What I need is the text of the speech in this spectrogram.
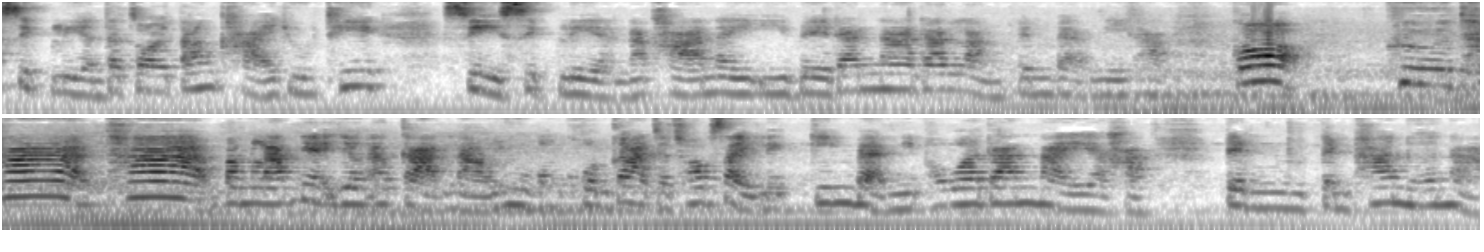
50 เหรียญแต่จอยตั้งขายอยู่ที่ 40 เหรียญนะคะ ใน eBay ด้านหน้าด้านหลังเป็นแบบนี้ค่ะ ก็คือถ้าถ้าบางรัฐเนี่ยยังอากาศหนาวอยู่บางคนก็อาจจะชอบใส่เลกกิ้งแบบนี้เพราะว่าด้านในอะค่ะเป็นเป็นผ้าเนื้อหนา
